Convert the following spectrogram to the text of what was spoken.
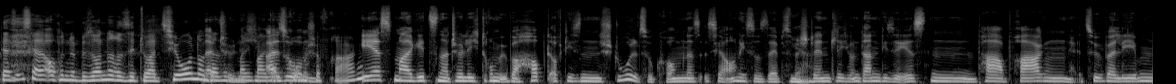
das ist ja auch eine besondere Situation und natürlich. da sind manchmal ganz also, komische Fragen. Erstmal geht es natürlich darum, überhaupt auf diesen Stuhl zu kommen. Das ist ja auch nicht so selbstverständlich. Ja. Und dann diese ersten paar Fragen zu überleben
